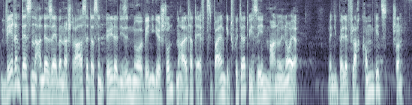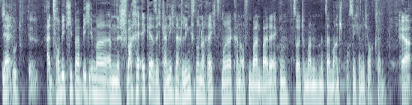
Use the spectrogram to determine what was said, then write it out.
Währenddessen an der Selbener Straße, das sind Bilder, die sind nur wenige Stunden alt, hat der FC Bayern getwittert, wir sehen Manuel Neuer. Wenn die Bälle flach kommen, geht's schon. Sehr ja, gut. Äh, als Hobbykeeper habe ich immer ähm, eine schwache Ecke. Also ich kann nicht nach links, nur nach rechts. Neuer kann offenbar in beide Ecken. Sollte man mit seinem Anspruch sicherlich auch können. Ja,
